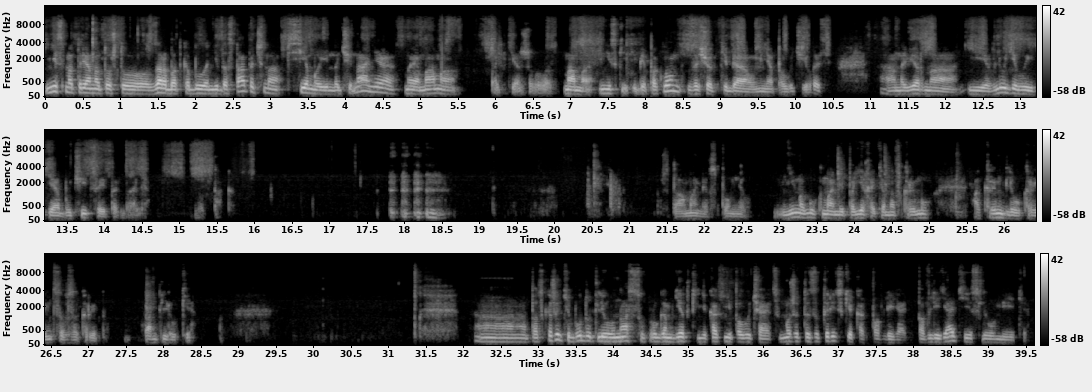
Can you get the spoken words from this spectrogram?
несмотря на то, что заработка было недостаточно, все мои начинания моя мама поддерживала. Мама, низкий тебе поклон, за счет тебя у меня получилось, а, наверное, и в люди выйти, обучиться и так далее. Вот так. Что о маме вспомнил. Не могу к маме поехать, она в Крыму, а Крым для украинцев закрыт. Там люки. А, подскажите, будут ли у нас с супругом детки, никак не получается. Может эзотерически как повлиять? Повлиять, если умеете.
